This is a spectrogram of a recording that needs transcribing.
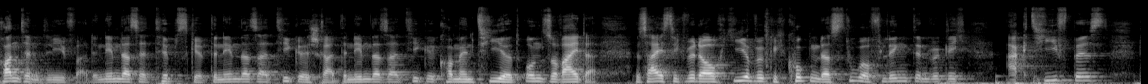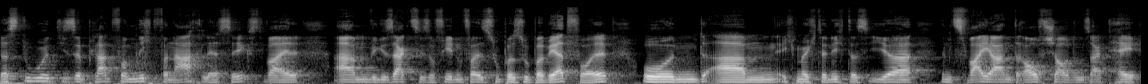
Content liefert, indem dass er Tipps gibt, indem dass er Artikel schreibt, indem dass er Artikel kommentiert und so weiter. Das heißt, ich würde auch hier wirklich gucken, dass du auf LinkedIn wirklich aktiv bist, dass du diese Plattform nicht vernachlässigst, weil, ähm, wie gesagt, sie ist auf jeden Fall super, super wertvoll. Und ähm, ich möchte nicht, dass ihr in zwei Jahren draufschaut und sagt, hey,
